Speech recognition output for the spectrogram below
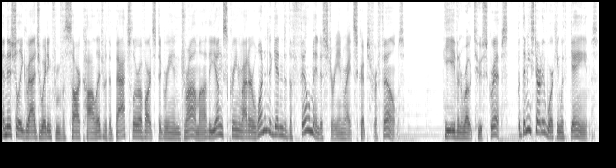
Initially graduating from Vassar College with a Bachelor of Arts degree in drama, the young screenwriter wanted to get into the film industry and write scripts for films. He even wrote two scripts, but then he started working with games.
